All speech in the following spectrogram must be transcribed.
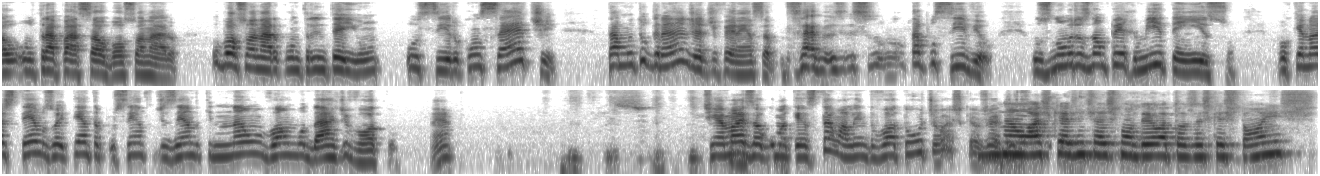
ultrapassar o Bolsonaro. O Bolsonaro com 31, o Ciro com 7, está muito grande a diferença, sabe? Isso não está possível. Os números não permitem isso porque nós temos 80% dizendo que não vão mudar de voto. Né? Tinha mais alguma questão além do voto útil? Acho que eu já. Não, acho que a gente respondeu a todas as questões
